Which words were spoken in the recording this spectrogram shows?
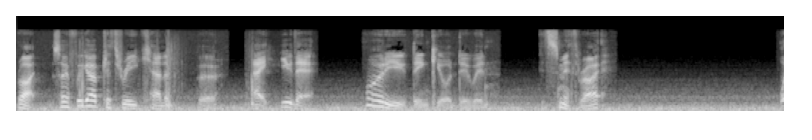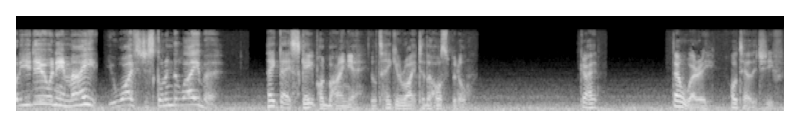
Right, so if we go up to 3 caliber... Hey, you there! What do you think you're doing? It's Smith, right? What are you doing here, mate? Your wife's just gone into labour. Take that escape pod behind you. It'll take you right to the hospital. Go ahead. Don't worry. I'll tell the chief.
